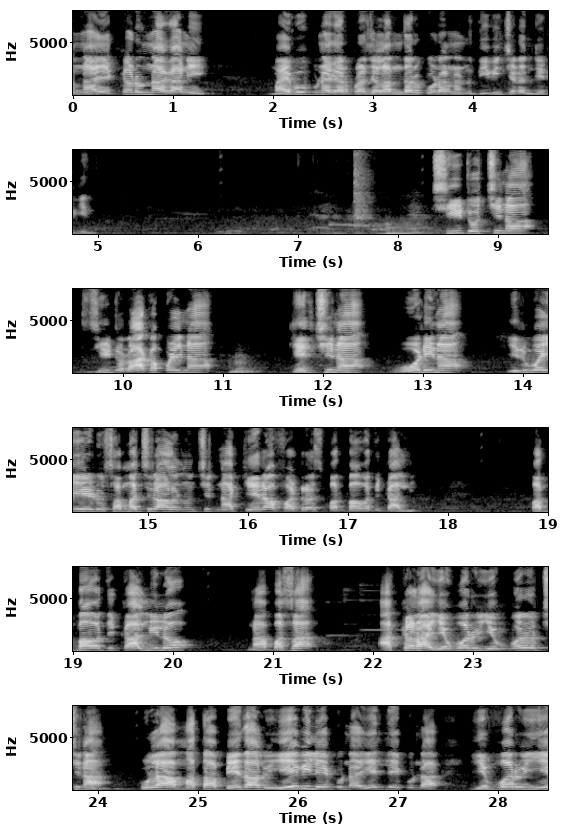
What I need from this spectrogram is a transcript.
ఉన్నా ఎక్కడున్నా కానీ మహబూబ్ నగర్ ప్రజలందరూ కూడా నన్ను దీవించడం జరిగింది. సీట్ వచ్చినా సీటు రాకపోయినా గెలిచినా ఓడినా ఇరవై ఏడు సంవత్సరాల నుంచి నా care of address Padmavati colony. పద్మావతి కాలనీలో నా బస అక్కడ ఎవ్వరు ఎవరు వచ్చినా కుల మత భేదాలు ఏవి లేకుండా ఏది లేకుండా ఎవ్వరు ఏ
